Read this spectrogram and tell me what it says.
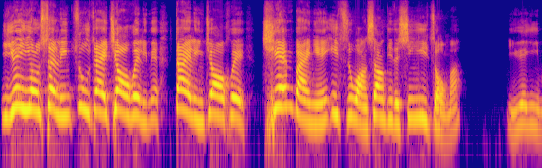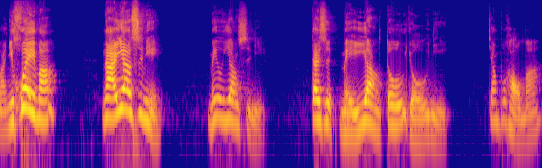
你愿意用圣灵住在教会里面，带领教会千百年一直往上帝的心意走吗？你愿意吗？你会吗？哪一样是你？没有一样是你，但是每一样都有你，这样不好吗？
